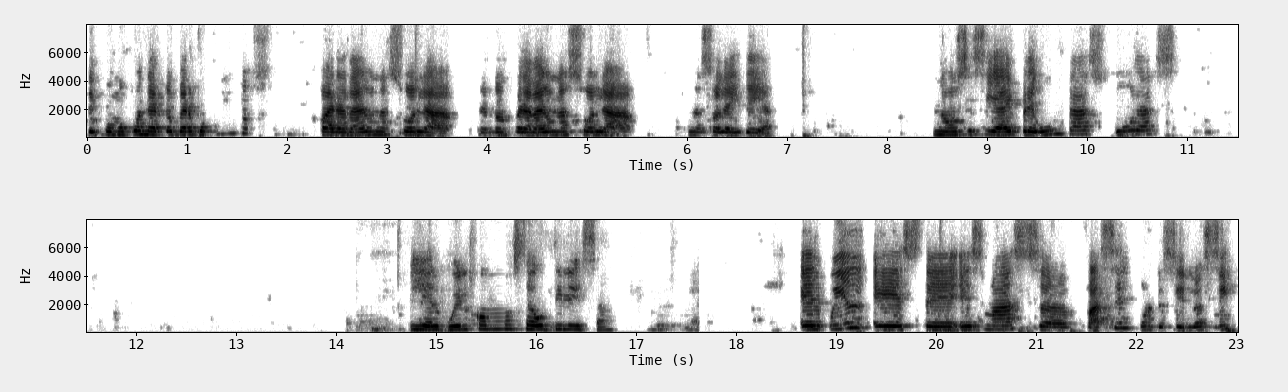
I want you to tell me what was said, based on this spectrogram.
de cómo poner los verbos juntos para dar una sola, perdón, para dar una sola, una sola idea. No sé si hay preguntas, dudas. ¿Y el will cómo se utiliza? El will este, es más eh, fácil, por decirlo así.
